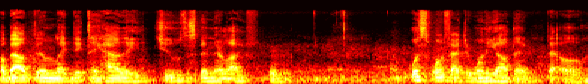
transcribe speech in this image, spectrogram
about them like dictate how they choose to spend their life. Mhm. What's one factor one of y'all think that um,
